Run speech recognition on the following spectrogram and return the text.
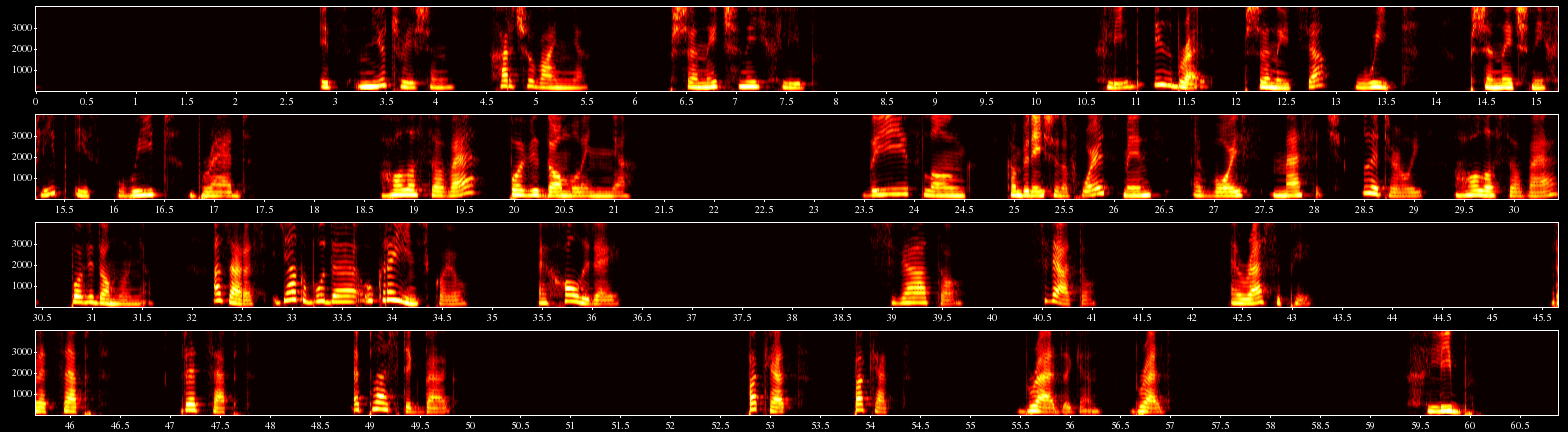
It's nutrition, харчування, пшеничний хліб. Хліб is bread. Пшениця wheat. Пшеничний хліб is wheat bread. Голосове повідомлення. This long combination of words means a voice message, literally голосове повідомлення. А зараз як буде українською? A holiday. Свято. Свято. A recipe. Рецепт. Рецепт. A plastic bag. Пакет. Пакет. Bread again. Bread. Хліб.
